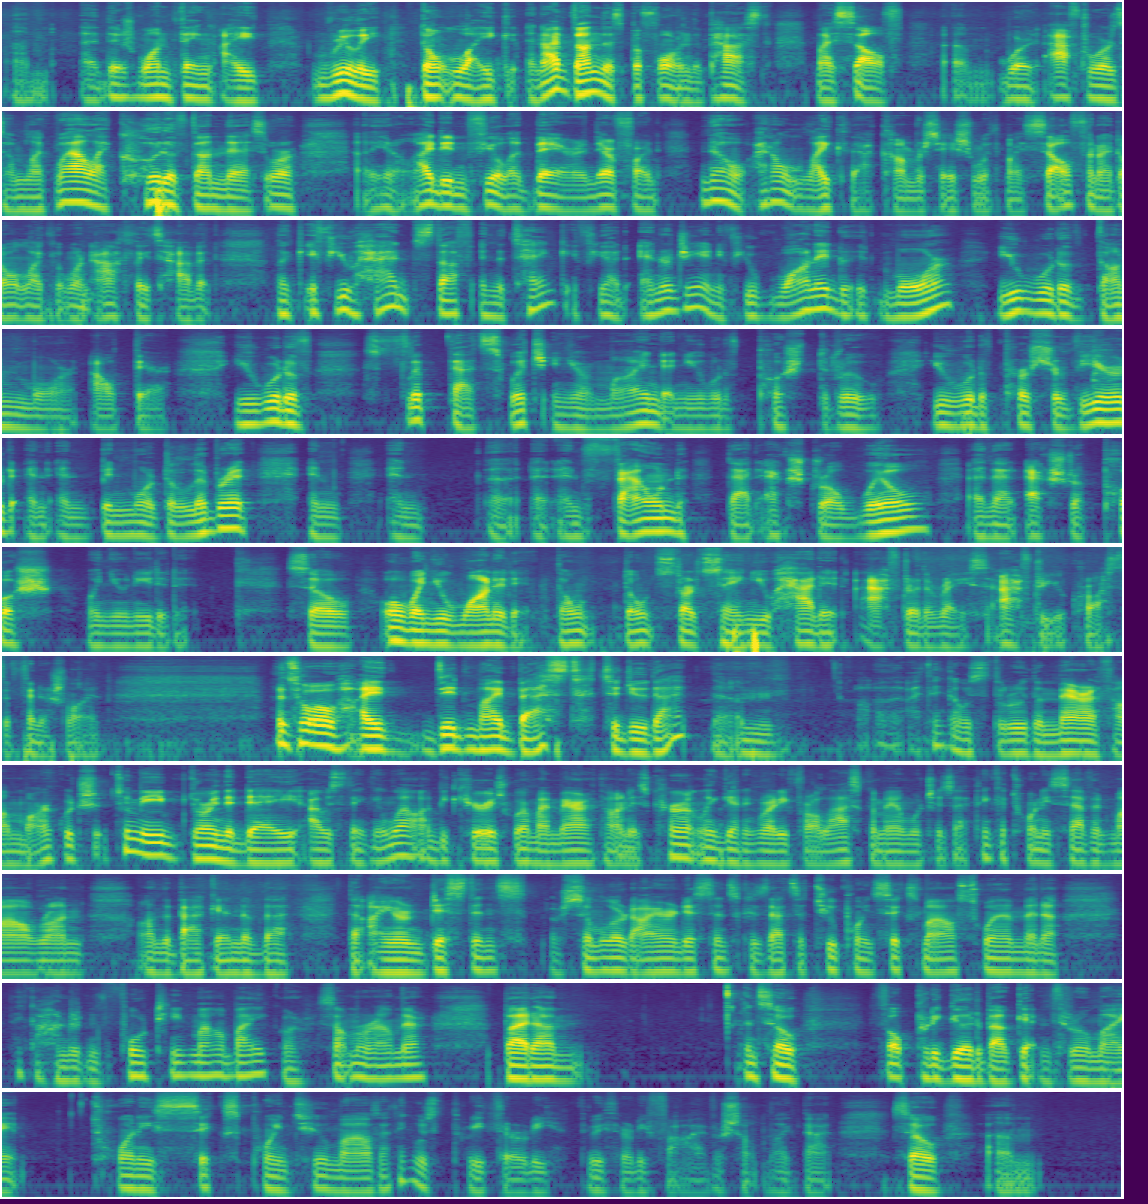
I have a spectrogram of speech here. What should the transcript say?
Um, uh, there's one thing I really don't like, and I've done this before in the past myself, um, where afterwards I'm like, well, I could have done this, or, uh, you know, I didn't feel it there, and therefore, I'd, no, I don't like that conversation with myself, and I don't like it when athletes have it. Like, if you had stuff in the tank, if you had energy, and if you wanted it more, you would have done more out there. You would have flipped that switch in your mind and you would have pushed through. You would have persevered and, and been more deliberate and, and, uh, and found that extra will and that extra push when you needed it. So, or when you wanted it. Don't, don't start saying you had it after the race, after you crossed the finish line. And so I did my best to do that. Um, I think I was through the marathon mark, which to me during the day, I was thinking, well, I'd be curious where my marathon is currently getting ready for Alaskaman, which is, I think, a 27 mile run on the back end of the, the iron distance or similar to iron distance, because that's a 2.6 mile swim and a, I think, 114 mile bike or something around there. But, um, and so felt pretty good about getting through my 26.2 miles. I think it was 330, 335 or something like that. So um,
